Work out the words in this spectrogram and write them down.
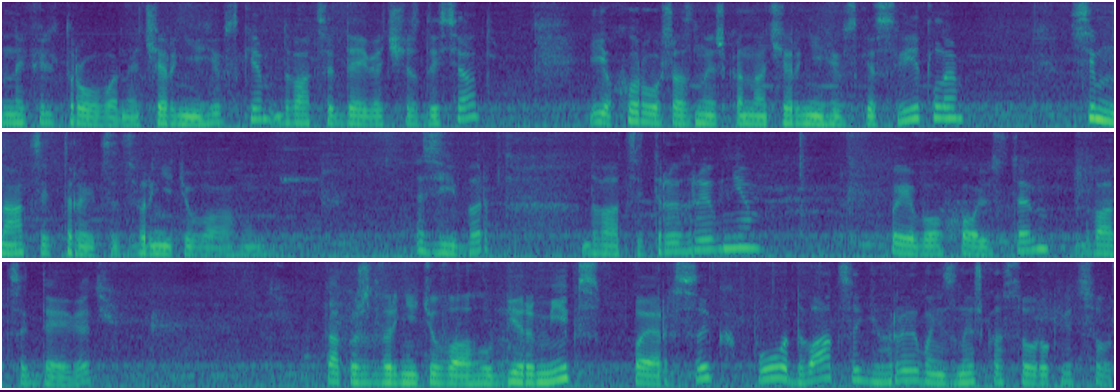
нефільтроване чернігівське 29,60. І хороша знижка на чернігівське світле 17,30. Зверніть увагу. Зіберт 23 гривні. Пиво Хольстен 29. Також зверніть увагу, бірмікс, персик по 20 гривень, знижка 40%.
